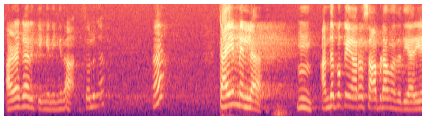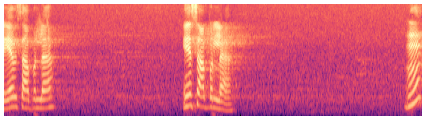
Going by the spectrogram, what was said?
அழகா இருக்கீங்க நீங்க தான். சொல்லுங்க. ஆ? டைம் இல்லை. ம் அந்த பக்கம் யாரோ சாப்பிடாம வந்தது யார்? ஏன் சாப்பிடல? ஏன் சாப்பிடல? ம்?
